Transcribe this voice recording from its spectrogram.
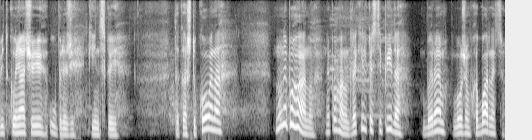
Від конячої упряжі кінської. Така штуковина. Ну, непогано, непогано. Для кількості піде. Беремо, ложимо в хабарницю,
